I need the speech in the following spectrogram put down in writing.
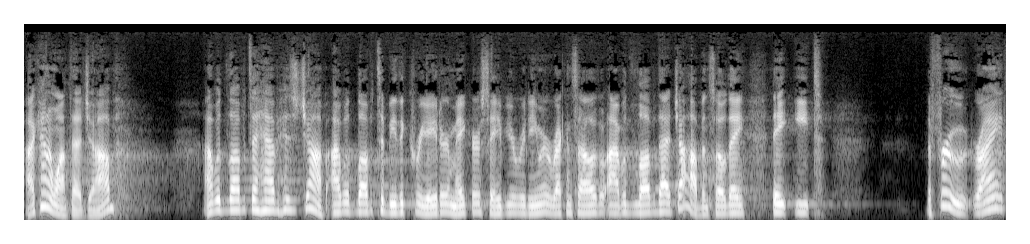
I kind of want that job. I would love to have his job. I would love to be the creator, maker, savior, redeemer, reconciler. I would love that job. And so they, they eat the fruit, right?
